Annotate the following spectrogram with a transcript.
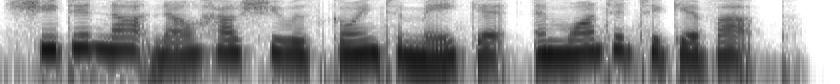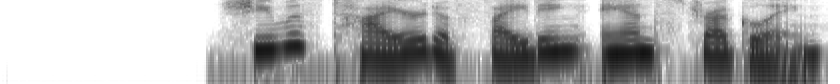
She did not know how she was going to make it and wanted to give up. She was tired of fighting and struggling.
